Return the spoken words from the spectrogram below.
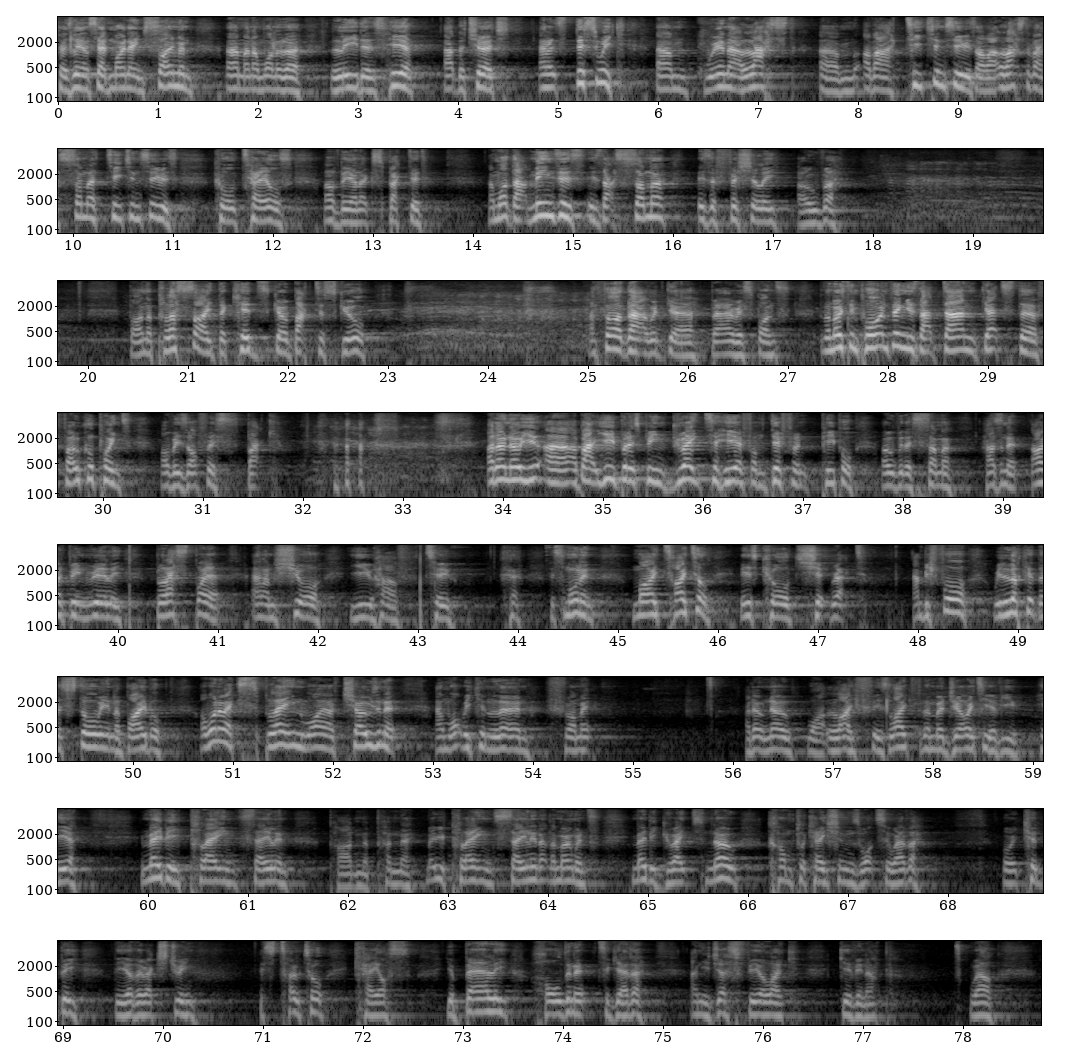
So, as Leon said, my name's Simon, um, and I'm one of the leaders here at the church. And it's this week, um, we're in our last um, of our teaching series, our last of our summer teaching series called Tales of the Unexpected. And what that means is, is that summer is officially over. But on the plus side, the kids go back to school. I thought that would get a better response. But the most important thing is that Dan gets the focal point of his office back. I don't know you, uh, about you, but it's been great to hear from different people over this summer, hasn't it? I've been really blessed by it, and I'm sure you have too. this morning, my title is called Shipwrecked. And before we look at the story in the Bible, I want to explain why I've chosen it and what we can learn from it. I don't know what life is like for the majority of you here. It may be plain sailing, pardon the pun there, maybe plain sailing at the moment. It may be great, no complications whatsoever. Or it could be the other extreme. It's total chaos. You're barely holding it together and you just feel like giving up. Well,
